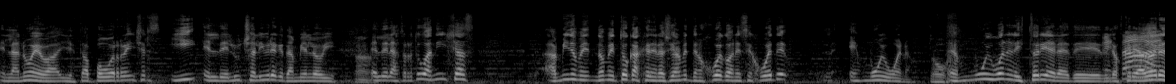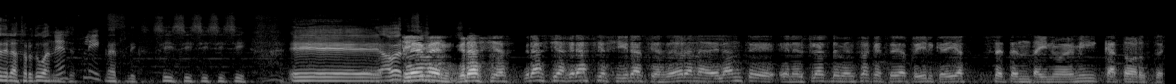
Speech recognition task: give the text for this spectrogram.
en la nueva y está Power Rangers y el de lucha libre que también lo vi. Ah. El de las tortugas ninjas, a mí no me, no me toca generacionalmente, no juego con ese juguete. Es muy bueno. Uf. Es muy buena la historia de, la- de- de los creadores de las tortugas Netflix. Netflix. Sí, sí, sí, sí, sí. Eh, a ver. Clemen, sí. gracias, gracias, gracias y gracias. De ahora en adelante, en el flash de mensajes te voy a pedir que digas 79.014.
